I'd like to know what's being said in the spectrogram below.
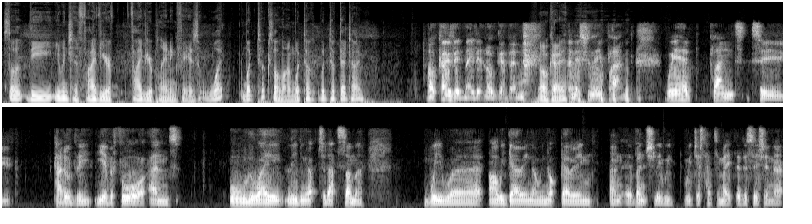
So the you mentioned a five year five year planning phase. What what took so long? What took what took that time? Well, COVID made it longer than okay initially planned. we had planned to paddle the year before, and all the way leading up to that summer, we were: are we going? Are we not going? And eventually, we we just had to make the decision that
